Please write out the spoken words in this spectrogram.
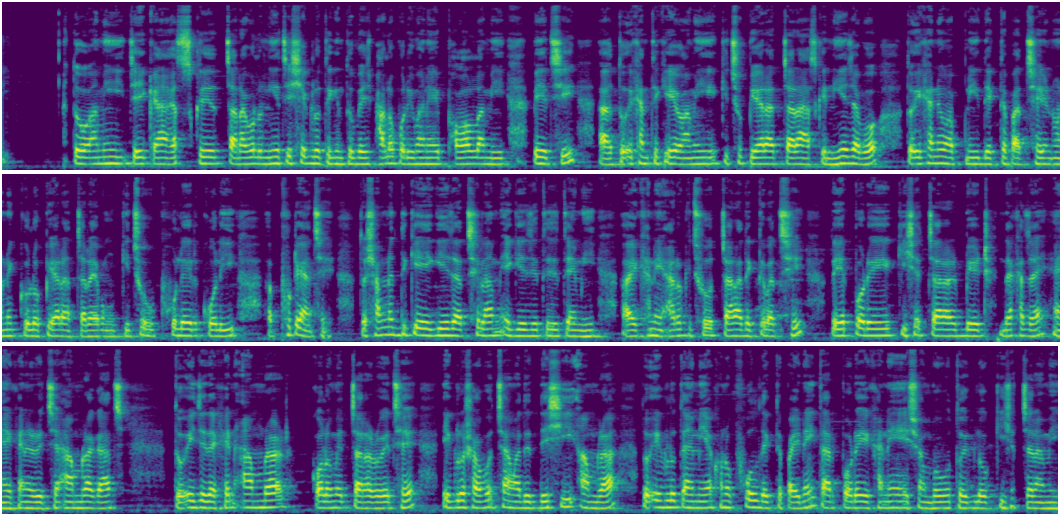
তো আমি যেই গাছকে চারাগুলো নিয়েছি সেগুলোতে কিন্তু বেশ ভালো পরিমাণে ফল আমি পেয়েছি। তো এখান থেকে আমি কিছু পেয়ারার চারা আজকে নিয়ে যাব। তো এখানেও আপনি দেখতে পাচ্ছেন অনেকগুলো পেয়ারার চারা এবং কিছু ফুলের কলি ফুটে আছে। তো সামনের দিকে এগিয়ে যাচ্ছিলাম। এগিয়ে যেতে যেতে আমি এখানে আরও কিছু চারা দেখতে পাচ্ছি। তো এরপরে কিসের চারার বেড দেখা যায়? হ্যাঁ এখানে রয়েছে আমড়া গাছ। তো এই যে দেখেন, আমড়ার কলমের চারা রয়েছে। এগুলো সব হচ্ছে আমাদের দেশি আমড়া তো এগুলোতে আমি এখনও ফুল দেখতে পাই নাই। তারপরে এখানে সম্ভবত এগুলো কিসের চারা আমি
